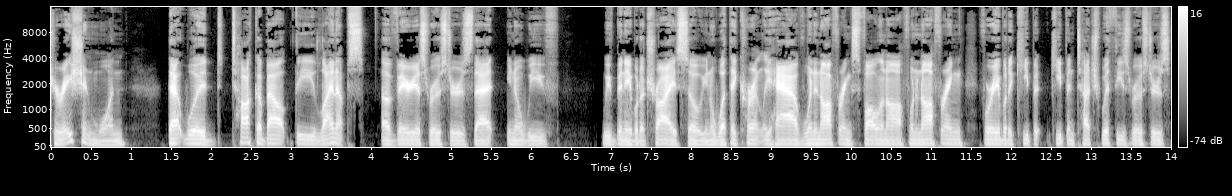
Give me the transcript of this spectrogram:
curation one that would talk about the lineups of various roasters that you know we've we've been able to try so you know what they currently have when an offering's fallen off when an offering if we're able to keep it keep in touch with these roasters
